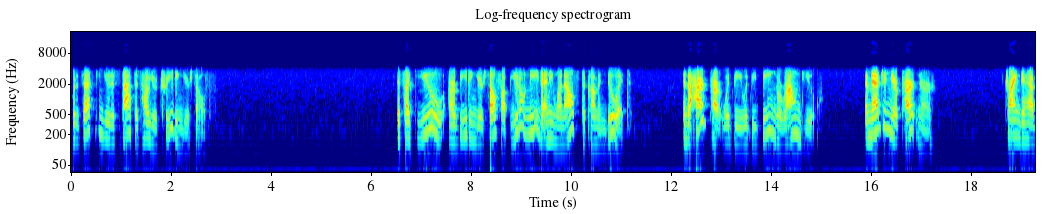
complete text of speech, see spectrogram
What it's asking you to stop is how you're treating yourself. It's like you are beating yourself up. You don't need anyone else to come and do it. And the hard part would be would be being around you. Imagine your partner trying to have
